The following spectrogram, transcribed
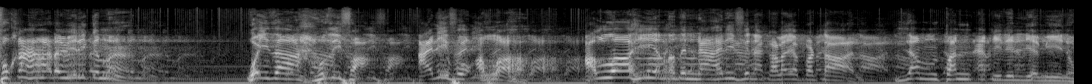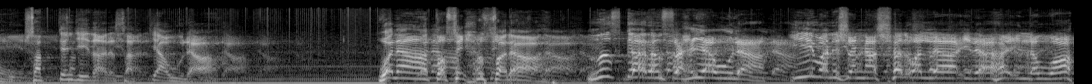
ഫുഖാടെ വിരിക്കുന്നു അലിഫു അല്ലാഹ്. അല്ലാഹി എന്നതിന്റെ അരിഫിനെ കളയപ്പെട്ടാൽ ലം തൻ യമീനു. സത്യം ചെയ്താൽ സത്യാവൂല. നിസ്കാരം സഹിയാവൂല. ഈ മനുഷ്യൻ അഷ്ഹദു അല്ലാ ഇല്ലല്ലാഹ്.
